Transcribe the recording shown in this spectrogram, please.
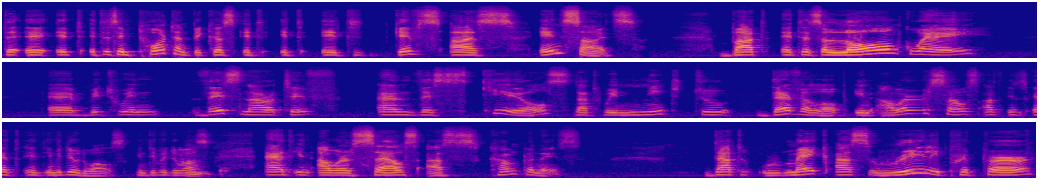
the, it, it is important because it, it, it gives us insights, but it is a long way uh, between this narrative and the skills that we need to develop in ourselves as, as individuals, individuals, mm-hmm. and in ourselves as companies that make us really prepare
